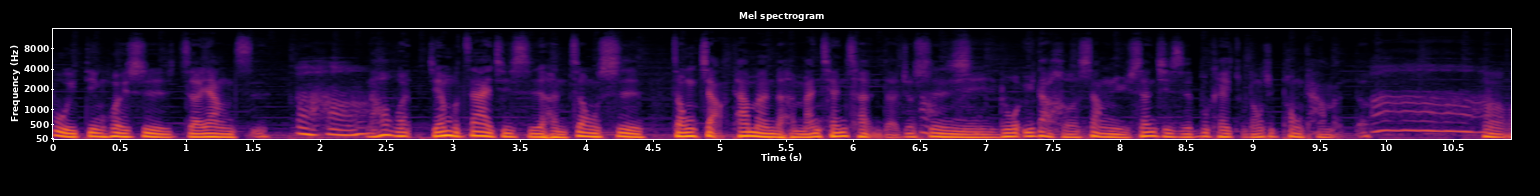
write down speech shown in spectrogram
不一定会是这样子。嗯哼。然后我柬埔寨其实很重视宗教，他们的很蛮虔诚的，就是你如果遇到和尚，女生其实不可以主动去碰他们的。哦。嗯。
